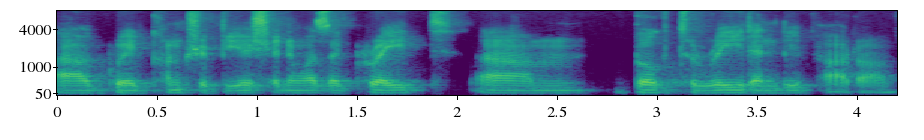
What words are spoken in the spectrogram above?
uh, great contribution. It was a great um, book to read and be part of.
